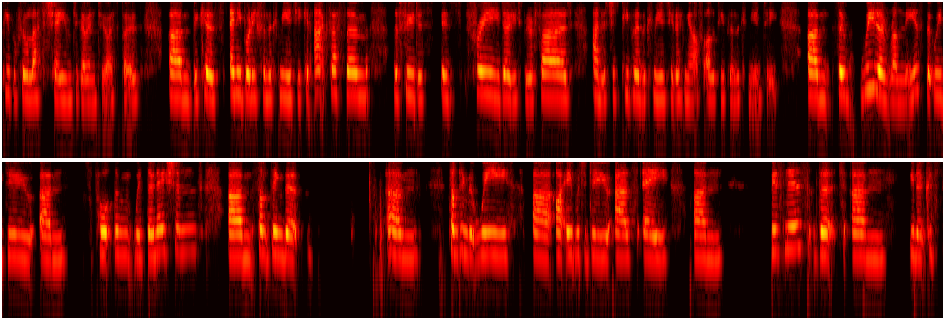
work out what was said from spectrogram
people feel less shame to go into, I suppose, um, because anybody from the community can access them. The food is is free, you don't need to be referred, and it's just people in the community looking out for other people in the community. Um, so we don't run these, but we do um, support them with donations um, something that um, something that we uh, are able to do as a um, business that you know because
